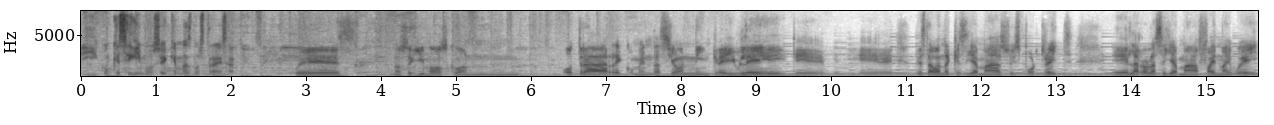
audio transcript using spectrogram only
¿Y con qué seguimos? Eh? ¿Qué más nos traes, Alf? Pues nos seguimos con otra recomendación increíble que eh, de esta banda que se llama Swiss Portrait. Eh, la rola se llama Find My Way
